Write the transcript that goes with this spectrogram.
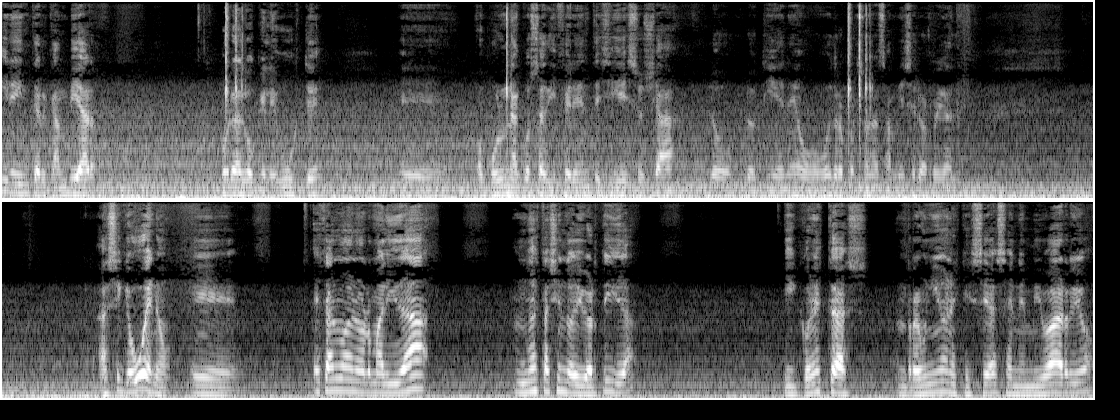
ir a intercambiar por algo que le guste eh, o por una cosa diferente si eso ya lo, tiene o otra persona también se lo regale. Así que bueno, eh, esta nueva normalidad no está siendo divertida y con estas reuniones que se hacen en mi barrio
